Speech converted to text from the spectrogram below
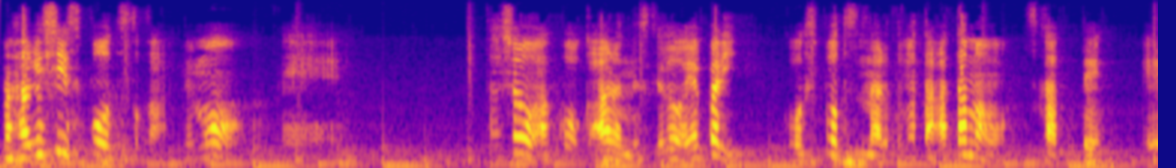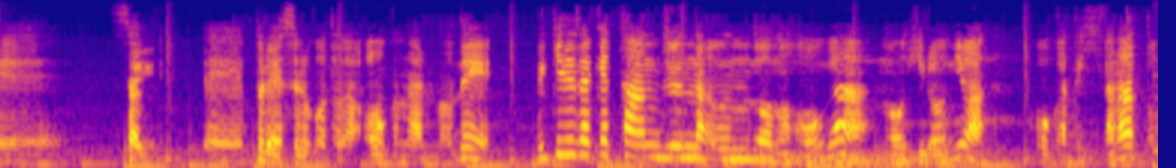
まあ、激しいスポーツとかでも、えー、多少は効果あるんですけど、やっぱりこうスポーツになるとまた頭も使って、えー、下げえー、プレイすることが多くなるので、できるだけ単純な運動の方が脳疲労には効果的かなと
